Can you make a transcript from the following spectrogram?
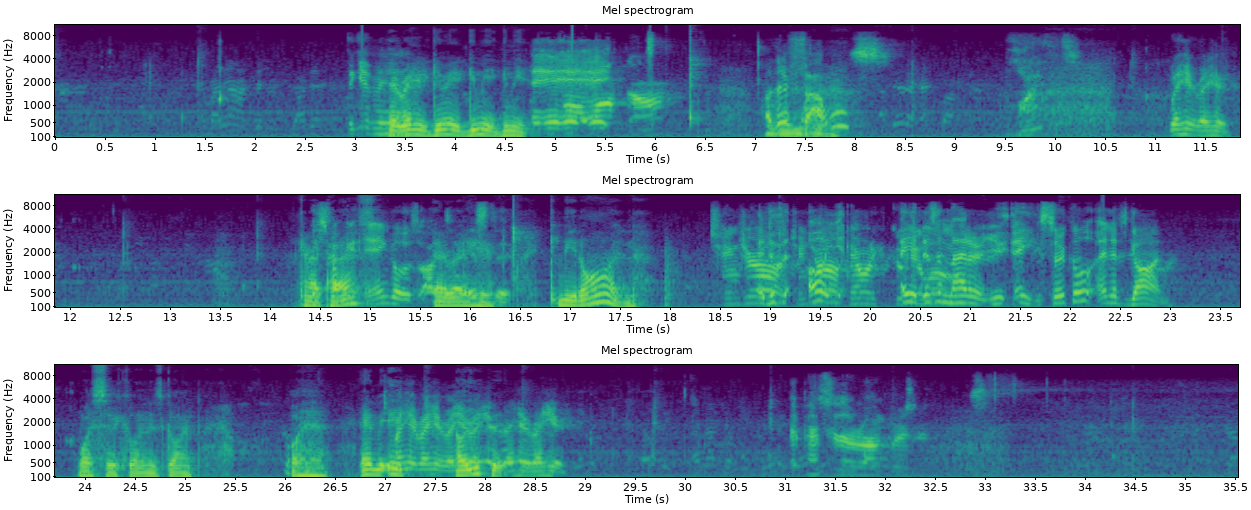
They give me. Yeah, right here. Give me it. Give me it. Give me it. Hey, hey, hey, hey. Are there Oh fouls? What? Right here, right here. Can I This fucking pass? angle is Yeah, right here. artistic. Give me it on. Change your, It uh, doesn't- change oh, your yeah. camera to Hey, it doesn't low. matter. You, hey, circle and it's gone. What circle and it's gone? Oh yeah. Hey, me- hey, Right here, right here, right oh, here, you right here, put- right here, right here. It passed to the wrong person.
